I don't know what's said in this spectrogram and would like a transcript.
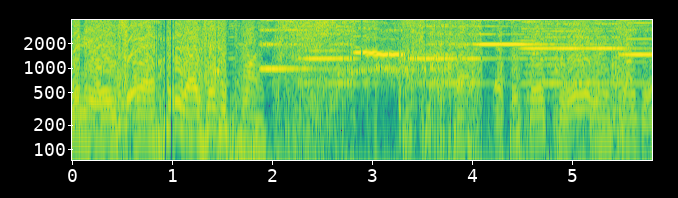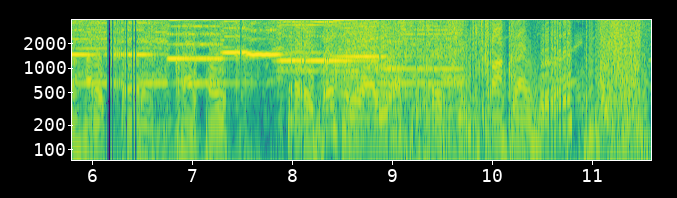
Anyways, uh, hey guys, welcome to my Minecraft episode. Today we're gonna show you how to code in Minecraft art. So first of all, you have to see this block right here,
